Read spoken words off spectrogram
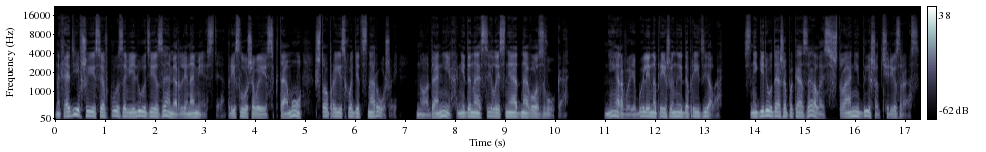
Находившиеся в кузове люди замерли на месте, прислушиваясь к тому, что происходит снаружи, но до них не доносилось ни одного звука. Нервы были напряжены до предела. Снегирю даже показалось, что они дышат через раз.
